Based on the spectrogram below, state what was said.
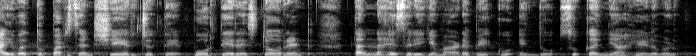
ಐವತ್ತು ಪರ್ಸೆಂಟ್ ಶೇರ್ ಜೊತೆ ಪೂರ್ತಿ ರೆಸ್ಟೋರೆಂಟ್ ತನ್ನ ಹೆಸರಿಗೆ ಮಾಡಬೇಕು ಎಂದು ಸುಕನ್ಯಾ ಹೇಳುವಳು.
